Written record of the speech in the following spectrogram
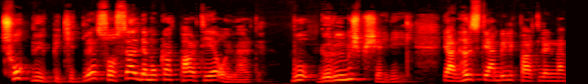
çok büyük bir kitle Sosyal Demokrat Parti'ye oy verdi. Bu görülmüş bir şey değil. Yani Hristiyan Birlik Partilerinden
